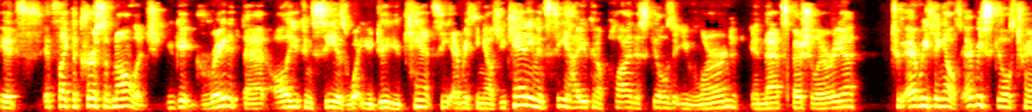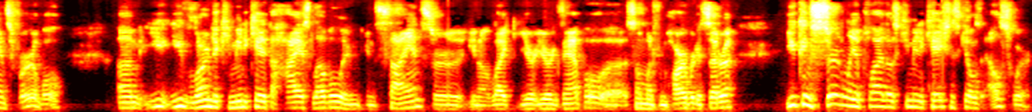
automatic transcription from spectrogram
it's it's like the curse of knowledge. You get great at that. All you can see is what you do. You can't see everything else. You can't even see how you can apply the skills that you've learned in that special area to everything else. Every skill is transferable. Um, you, you've learned to communicate at the highest level in, in science, or you know, like your your example, uh, someone from Harvard, etc. You can certainly apply those communication skills elsewhere.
